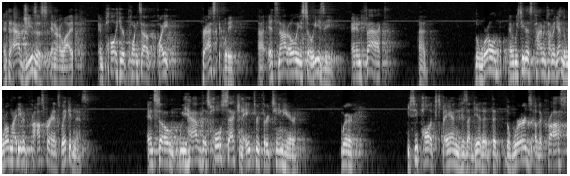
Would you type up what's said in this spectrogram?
and to have Jesus in our life. And Paul here points out quite drastically, uh, it's not always so easy. And in fact, uh, the world, and we see this time and time again, the world might even prosper in its wickedness. And so we have this whole section, 8 through 13 here, where you see Paul expand his idea that, that the words of the cross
